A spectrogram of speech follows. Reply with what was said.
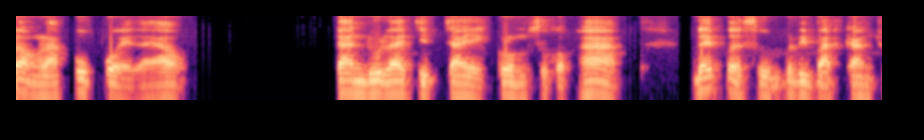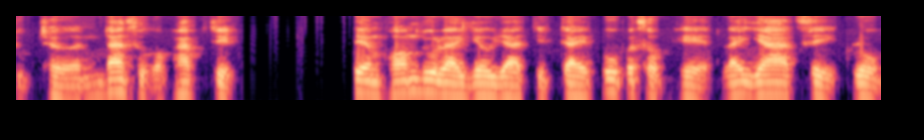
รองรับผู้ป่วยแล้ว การดูแลจิตใจกรมสุขภาพ ได้เปิดศูนย์ปฏิบัติการฉุกเฉิน ด้านสุขภาพจิต เตรียมพร้อมดูแลเยียวยาจิตใจผู้ประสบเหตุและญาติ 4 กลุ่ม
